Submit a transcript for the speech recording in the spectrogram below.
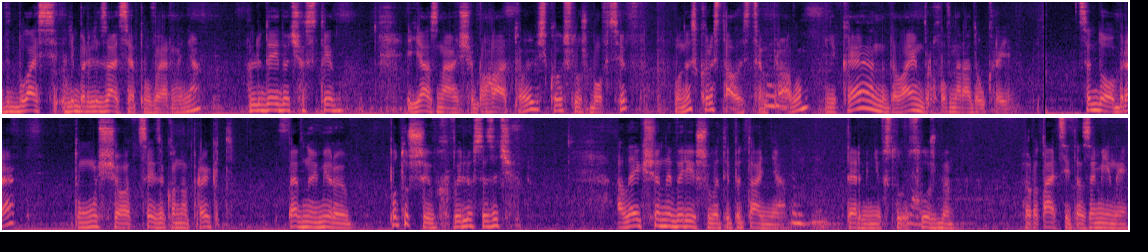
відбулася лібералізація повернення людей до частин. Я знаю, що багато військовослужбовців вони скористались цим правом, яке надала їм Верховна Рада України. Це добре, тому що цей законопроект певною мірою потушив хвилю СЗЧ. Але якщо не вирішувати питання термінів служби ротації та заміни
